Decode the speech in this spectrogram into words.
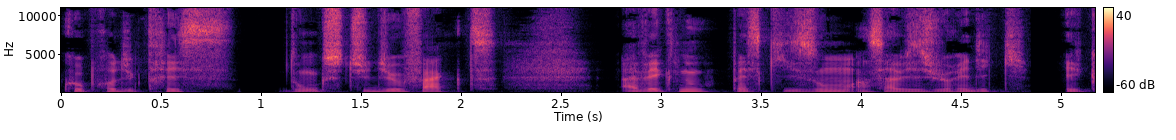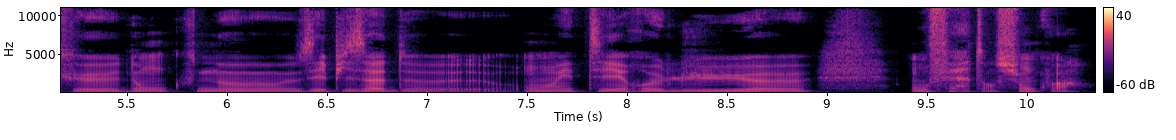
coproductrices, donc Studio Fact, avec nous parce qu'ils ont un service juridique et que donc nos épisodes euh, ont été relus, euh, on fait attention quoi.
